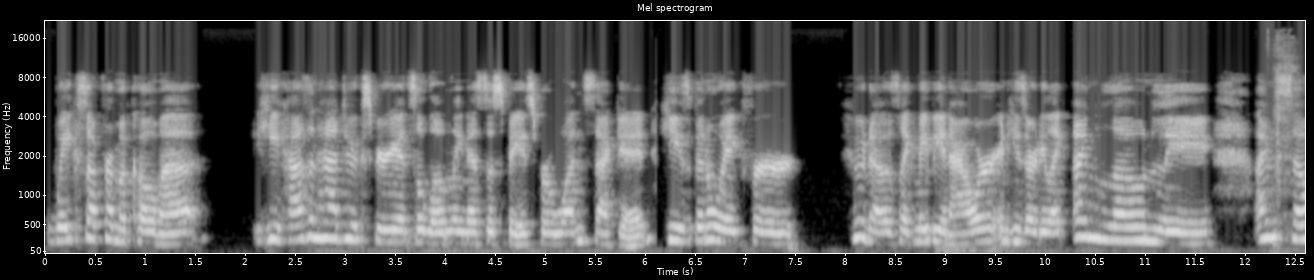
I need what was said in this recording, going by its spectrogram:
wakes up from a coma he hasn't had to experience the loneliness of space for one second he's been awake for who knows like maybe an hour and he's already like i'm lonely. I'm so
